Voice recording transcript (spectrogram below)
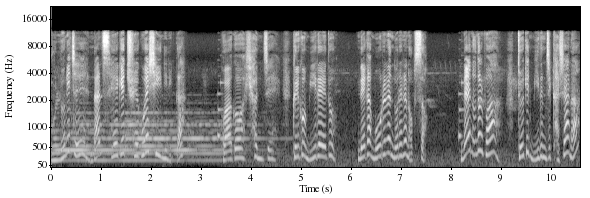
물론이지. 난 세계 최고의 시인이니까. 과거, 현재, 그리고 미래에도 내가 모르는 노래는 없어. 내 눈을 봐. 되게 믿음직하지 않아?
